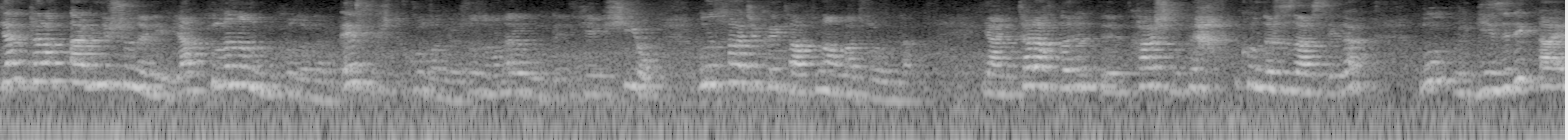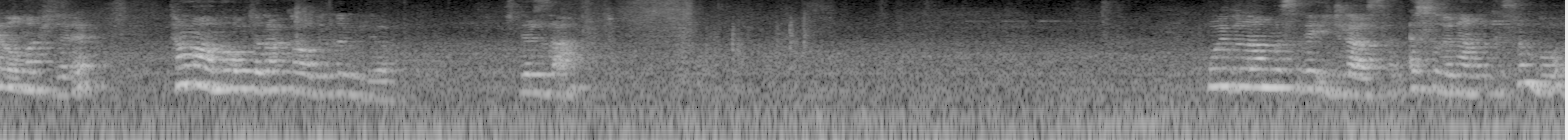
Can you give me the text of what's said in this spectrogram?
yani taraflar bir şunu da değil, ya kullanalım mı kullanalım, el sıkıştık kullanıyoruz, o zaman ara burada diyeceği bir şey yok. Bunu sadece kayıt altına almak zorunda. Yani tarafların e, karşılıklı bu konuda rızasıyla bu gizlilik dahil olmak üzere tamamı ortadan kaldırılabiliyor. İşte rıza. Uygulanması ve icrası. Asıl önemli kısım bu.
